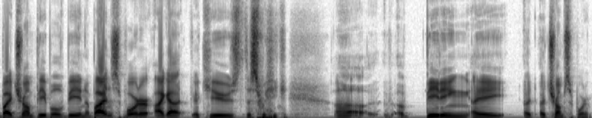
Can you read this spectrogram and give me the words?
by Trump people of being a Biden supporter. I got accused this week uh, of beating a, a, a Trump supporter.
